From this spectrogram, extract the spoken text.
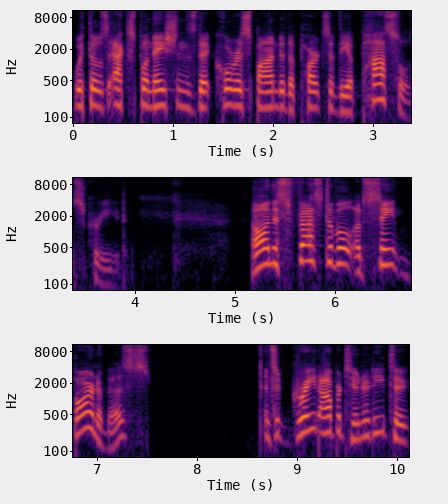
with those explanations that correspond to the parts of the Apostles' Creed. Now, on this festival of St. Barnabas, it's a great opportunity to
